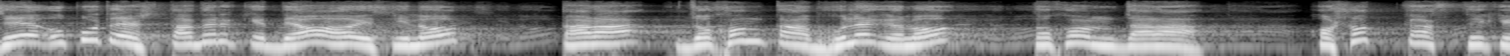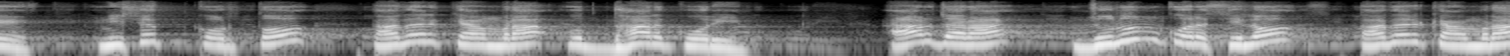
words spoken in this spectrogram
যে উপদেশ তাদেরকে দেওয়া হয়েছিল তারা যখন তা ভুলে গেল তখন যারা অসৎ কাজ থেকে নিষেধ করত তাদেরকে আমরা উদ্ধার করি আর যারা জুলুম করেছিল তাদেরকে আমরা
